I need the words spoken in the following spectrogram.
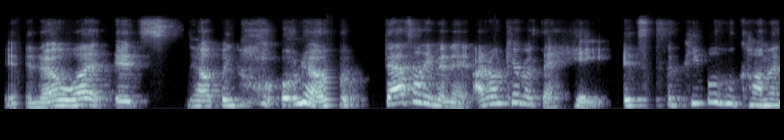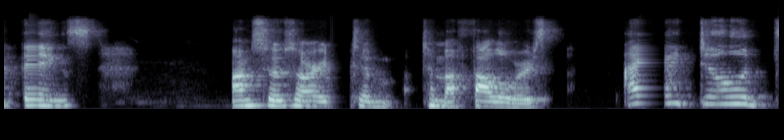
you know what? It's helping. Oh no, that's not even it. I don't care about the hate. It's the people who comment things. I'm so sorry to to my followers. I don't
